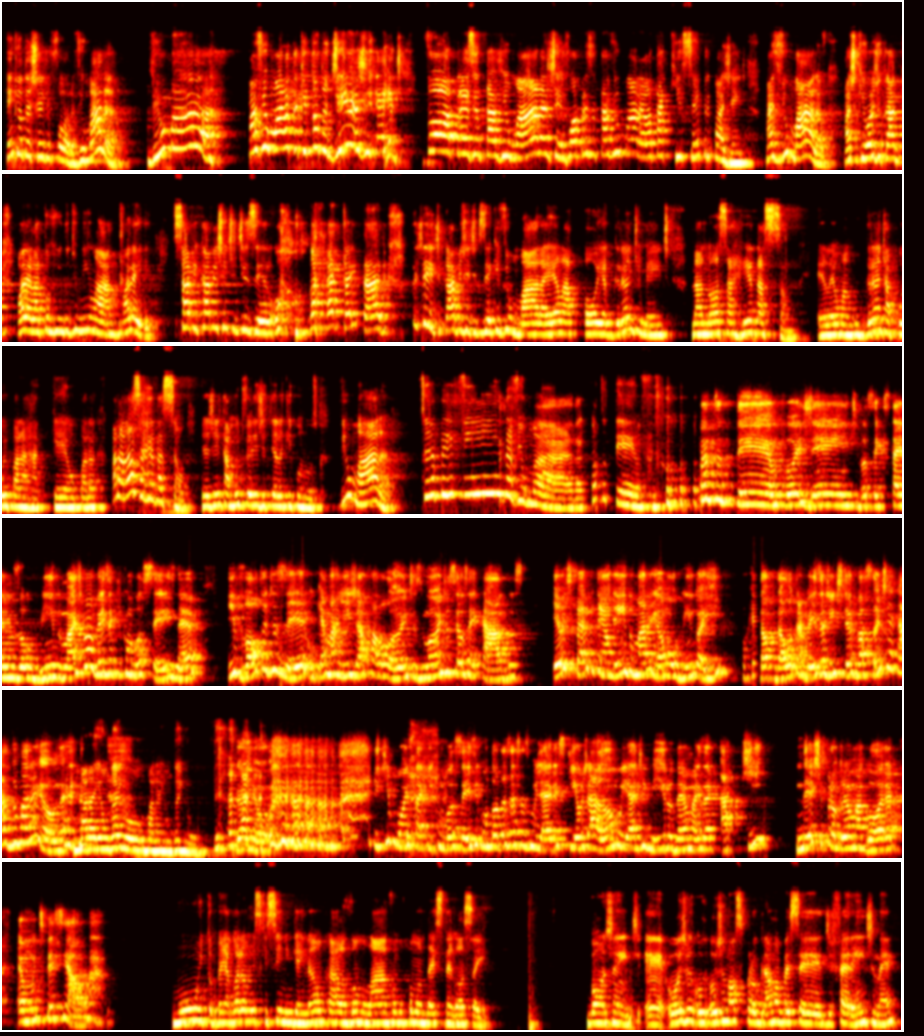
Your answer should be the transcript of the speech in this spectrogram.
Quem que eu deixei de fora? Vilmara? Vilmara! Mas Vilmara tá aqui todo dia, gente. Vou apresentar a Vilmara, gente. Vou apresentar a Vilmara. Ela tá aqui sempre com a gente. Mas Vilmara, acho que hoje cabe. Olha, ela tá rindo de mim lá. Olha aí. Sabe, cabe a gente dizer. tá idade. Gente, cabe a gente dizer que Vilmara, ela apoia grandemente na nossa redação. Ela é uma, um grande apoio para a Raquel, para, para a nossa redação. E a gente está muito feliz de tê-la aqui conosco. Vilmara, seja bem-vinda, Vilmara. Quanto tempo? Quanto tempo? Oi, gente. Você que está aí nos ouvindo, mais uma vez aqui com vocês, né? E volto a dizer o que a Marli já falou antes: mande os seus recados Eu espero que tenha alguém do Maranhão ouvindo aí, porque da, da, outra vez a gente teve bastante recado do Maranhão, né? O Maranhão ganhou, o Maranhão ganhou. Ganhou. e que bom estar aqui com vocês e com todas essas mulheres que eu já amo e admiro, né? Mas é aqui, neste programa agora, é muito especial. Muito bem, agora eu não esqueci ninguém não, Carla, vamos lá, vamos comandar esse negócio aí. Bom, gente, é, hoje, hoje o nosso programa vai ser diferente, né?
